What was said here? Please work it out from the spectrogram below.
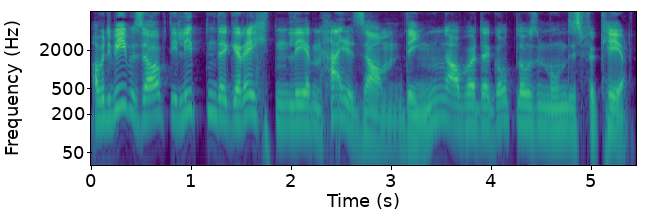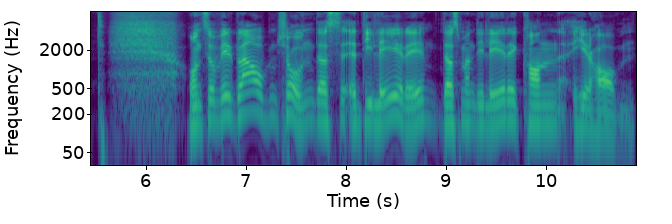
Aber die Bibel sagt, die Lippen der Gerechten lehren heilsam Dinge, aber der gottlosen Mund ist verkehrt. Und so wir glauben schon, dass äh, die Lehre, dass man die Lehre kann hier haben.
